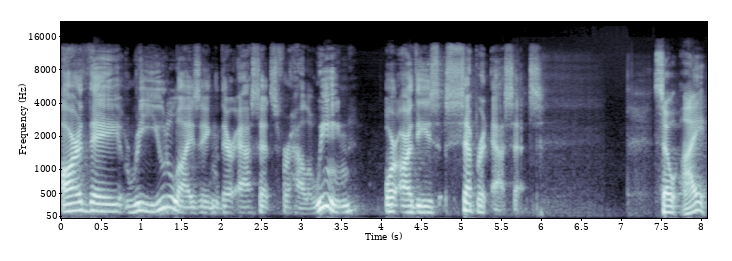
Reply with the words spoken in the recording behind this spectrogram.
Are they reutilizing their assets for Halloween, or are these separate assets? So I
